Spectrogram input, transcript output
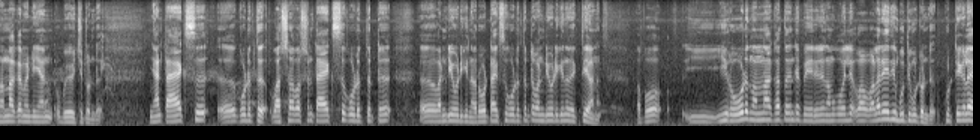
നന്നാക്കാൻ വേണ്ടി ഞാൻ ഉപയോഗിച്ചിട്ടുണ്ട്. ഞാൻ ടാക്സ് കൊടുത്ത് വർഷാവർഷം ടാക്സ് കൊടുത്തിട്ട് വണ്ടി ഓടിക്കുന്ന റോഡ് ടാക്സ് കൊടുത്തിട്ട് വണ്ടി ഓടിക്കുന്ന വ്യക്തിയാണ്. അപ്പോൾ ഈ ഈ റോഡ് നന്നാക്കാത്തതിന്റെ പേരിൽ നമുക്ക് വലിയ വളരെയധികം ബുദ്ധിമുട്ടുണ്ട്. കുട്ടികളെ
